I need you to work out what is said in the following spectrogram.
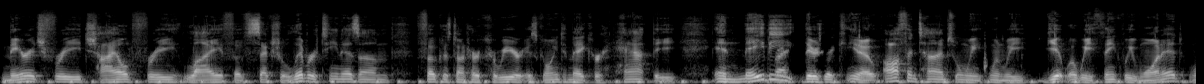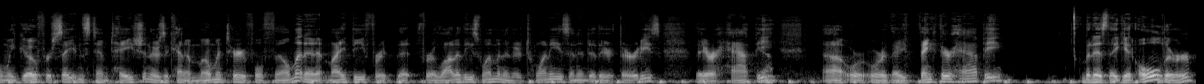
marriage free, child free life of sexual libertinism, focused on her career, is going to make her happy and maybe right. there's like you know oftentimes when we when we get what we think we wanted when we go for satan's temptation there's a kind of momentary fulfillment and it might be for that for a lot of these women in their 20s and into their 30s they are happy yeah. uh, or, or they think they're happy but as they get older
